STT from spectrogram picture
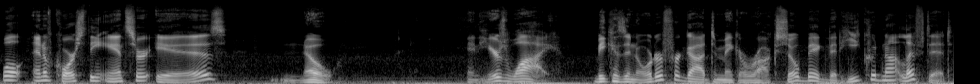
Well, and of course, the answer is no. And here's why. Because in order for God to make a rock so big that he could not lift it,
